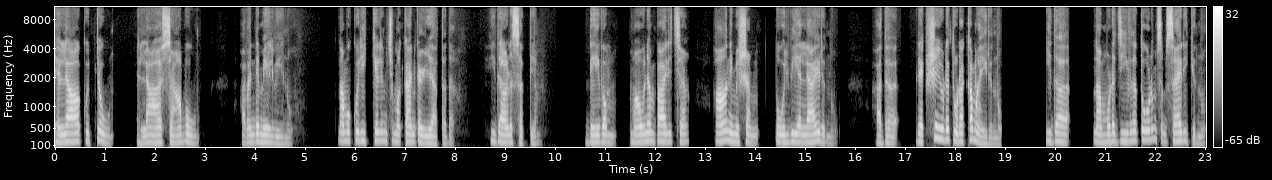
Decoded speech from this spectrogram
എല്ലാ കുറ്റവും, എല്ലാ ശാപവും അവന്റെ മേൽ വീണു. നമുക്കൊരിക്കലും ചുമക്കാൻ കഴിയാത്തത്. ഇതാണ് സത്യം. ദൈവം മൗനം പാലിച്ച ആ നിമിഷം തോൽവിയല്ലായിരുന്നു. അത് രക്ഷയുടെ തുടക്കമായിരുന്നു. ഇത് നമ്മുടെ ജീവിതത്തോടും സംസാരിക്കുന്നു.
